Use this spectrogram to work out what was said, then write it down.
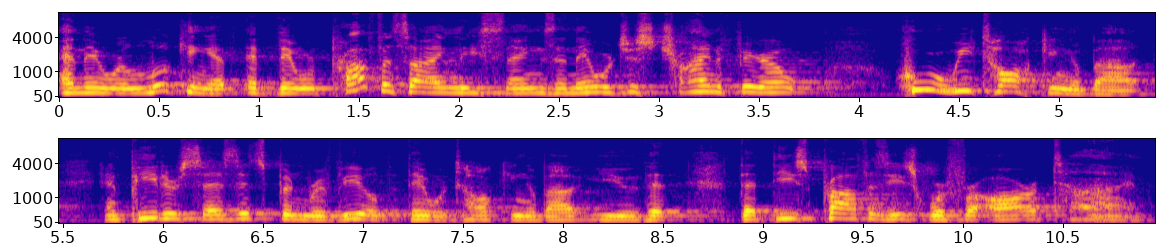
and they were looking at, they were prophesying these things and they were just trying to figure out Who are we talking about? And Peter says it's been revealed that they were talking about you, that, that these prophecies were for our time.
